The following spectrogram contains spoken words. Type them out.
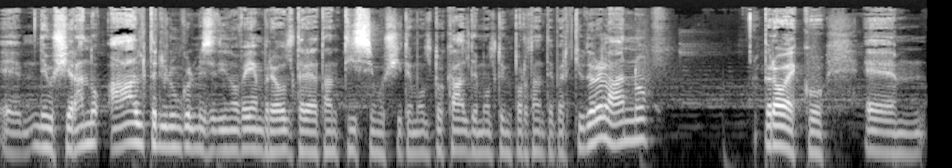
Eh, ne usciranno altri lungo il mese di novembre, oltre a tantissime uscite molto calde, molto importanti per chiudere l'anno. Però ecco, ehm,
